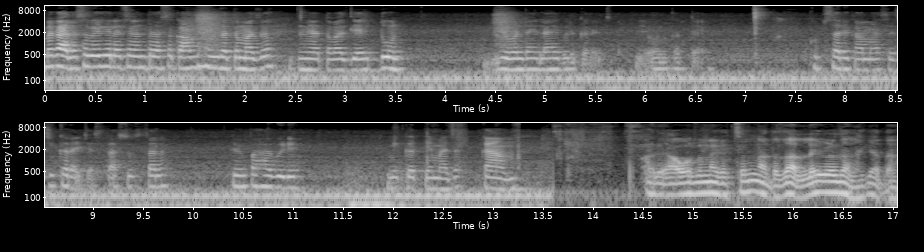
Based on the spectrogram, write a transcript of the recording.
बघा आता सगळे गेल्याच्यानंतर असं काम होऊन जातं माझं. आणि आता वाजले आहेत दोन. जेवण राहिलं आहे बरं करायचं. जेवण करते आहे. खूप सारे कामं असायची करायची असतात. असंच चला तुम्ही पहा व्हिडिओ मी करते माझं काम. अरे आवरलं नाही का? चल ना आता झालं वेळ झाला की आता.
